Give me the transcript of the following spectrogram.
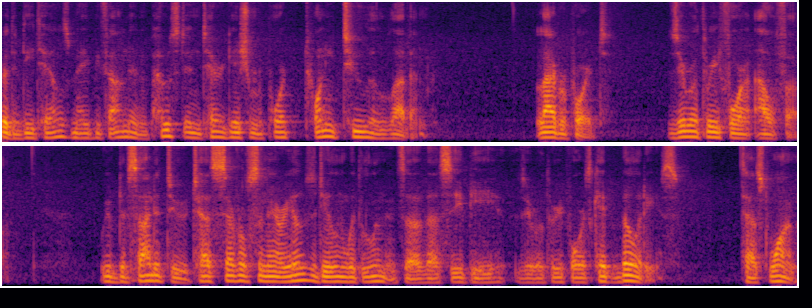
Further details may be found in Post-Interrogation Report 2211. Lab Report 034 Alpha. We've decided to test several scenarios dealing with the limits of SCP-034's capabilities. Test 1.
